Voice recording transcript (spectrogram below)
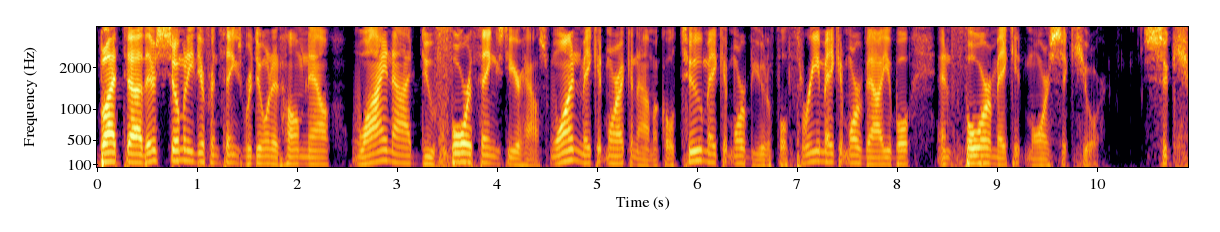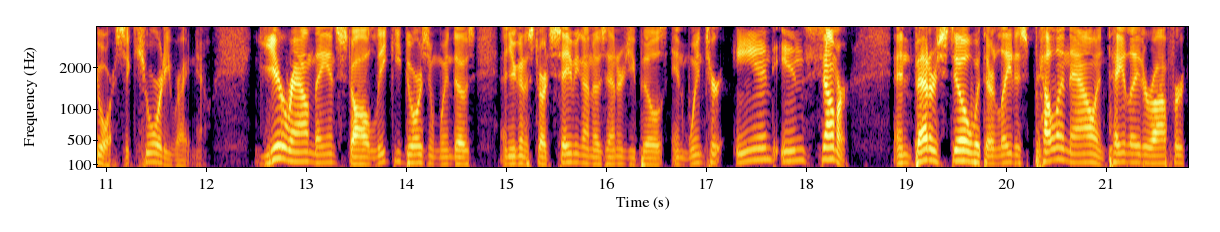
But uh, there's so many different things we're doing at home now. Why not do four things to your house? One, make it more economical. Two, make it more beautiful. Three, make it more valuable. And four, make it more secure secure security right now year round they install leaky doors and windows and you're going to start saving on those energy bills in winter and in summer and better still with their latest pella now and pay later offer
